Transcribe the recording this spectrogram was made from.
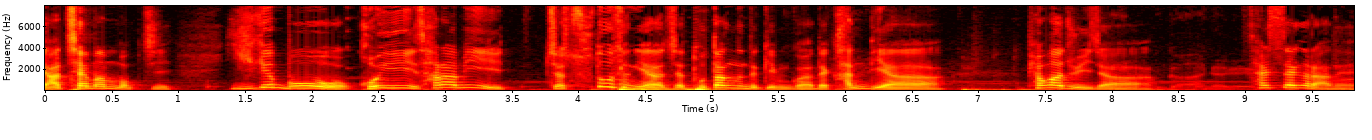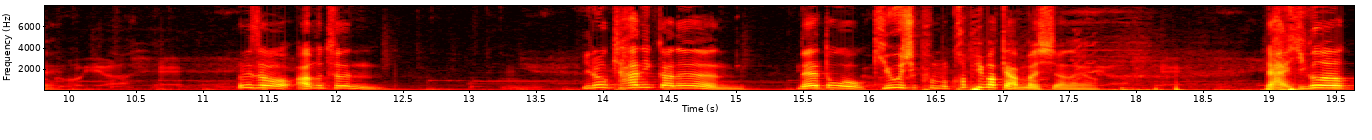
야채만 먹지. 이게 뭐 거의 사람이 진짜 수도승이야. 진짜 도 닦는 느낌인 거야. 내 간디야. 평화주의자. 살생을 안 해. 그래서 아무튼 이렇게 하니까는 내 또 기호식품을 커피밖에 안 마시잖아요. 야 이거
